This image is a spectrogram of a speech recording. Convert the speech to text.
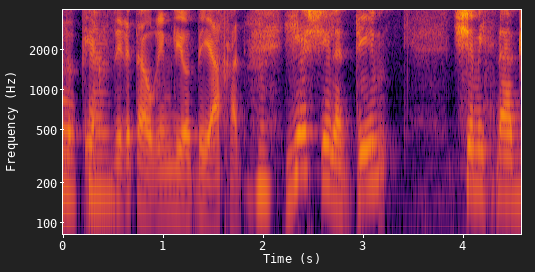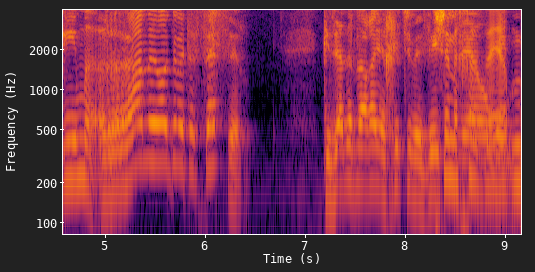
משהו, כן. יחזיר את ההורים להיות ביחד. יש ילדים שמתנהגים רע מאוד בבית הספר. כי זה הדבר היחיד שמביא את שני שמחזר, ההורים.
